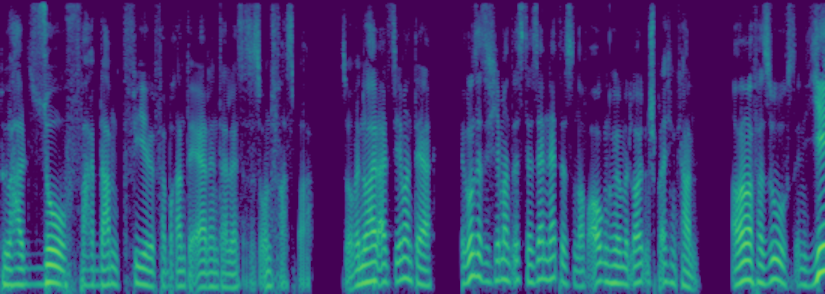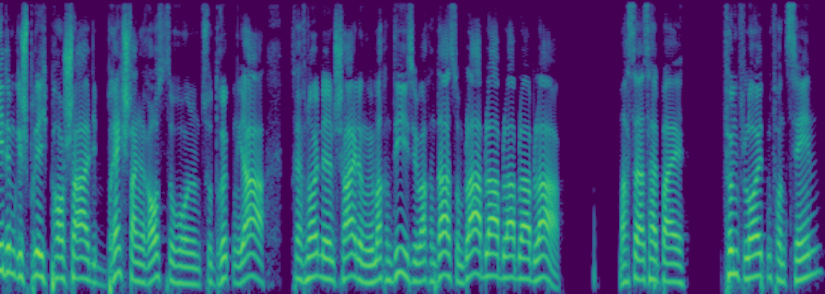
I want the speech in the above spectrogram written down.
du halt so verdammt viel verbrannte Erde hinterlässt, das ist unfassbar. So, wenn du halt als jemand, der, der grundsätzlich jemand ist, der sehr nett ist und auf Augenhöhe mit Leuten sprechen kann, aber wenn man versuchst, in jedem Gespräch pauschal die Brechstange rauszuholen und zu drücken, ja, treffen heute eine Entscheidung, wir machen dies, wir machen das und bla bla bla bla bla, machst du das halt bei fünf Leuten von zehn,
